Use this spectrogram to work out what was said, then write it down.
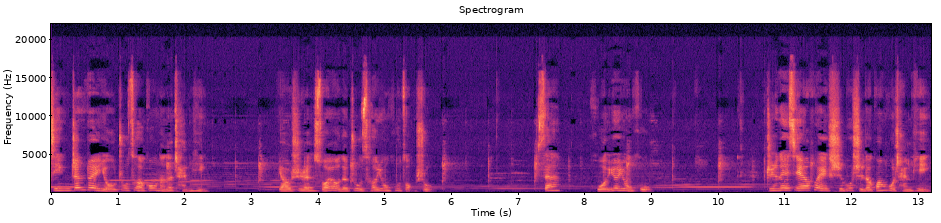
仅针对有注册功能的产品，表示所有的注册用户总数。三、活跃用户，指那些会时不时的光顾产品，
